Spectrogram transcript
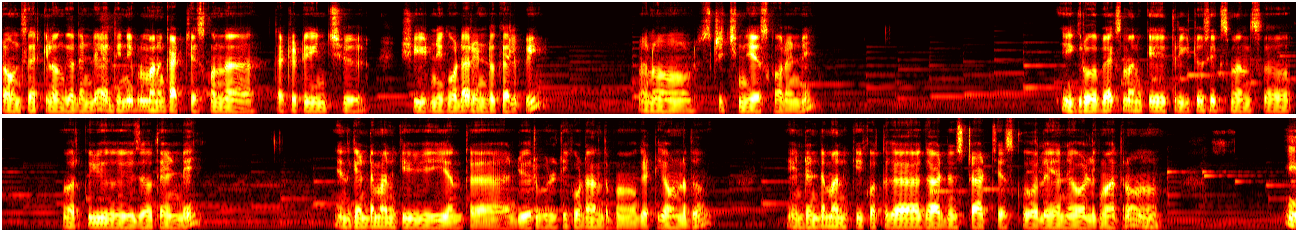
రౌండ్ సర్కిల్ ఉంది కదండి. అదిని ఇప్పుడు మనం కట్ చేసుకున్న థర్టీ టూ ఇంచ్ షీట్ని కూడా రెండు కలిపి మనం స్టిచ్చింగ్ చేసుకోవాలండి. ఈ గ్రో బ్యాగ్స్ మనకి త్రీ టు సిక్స్ మంత్స్ వరకు యూజ్ అవుతాయండి. ఎందుకంటే మనకి అంత డ్యూరబిలిటీ కూడా అంత గట్టిగా ఉండదు. ఏంటంటే మనకి కొత్తగా గార్డెన్ స్టార్ట్ చేసుకోవాలి అనే వాళ్ళకి మాత్రం ఈ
